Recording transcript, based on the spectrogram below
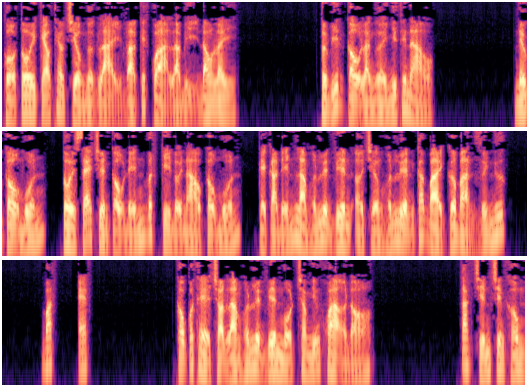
Cổ tôi kéo theo chiều ngược lại và kết quả là bị đau lây. Tôi biết cậu là người như thế nào. Nếu cậu muốn, tôi sẽ chuyển cậu đến bất kỳ đội nào cậu muốn, kể cả đến làm huấn luyện viên ở trường huấn luyện các bài cơ bản dưới nước. Bắt, S. Cậu có thể chọn làm huấn luyện viên một trong những khoa ở đó. Tác chiến trên không,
